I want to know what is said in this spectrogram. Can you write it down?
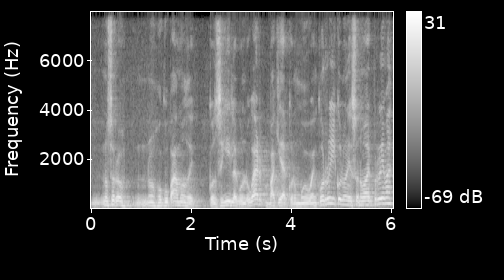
nosotros nos ocupamos de conseguirle algún lugar, va a quedar con un muy buen currículum, eso no va a haber problema,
